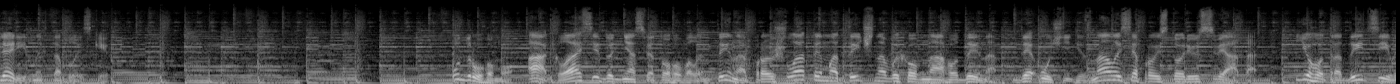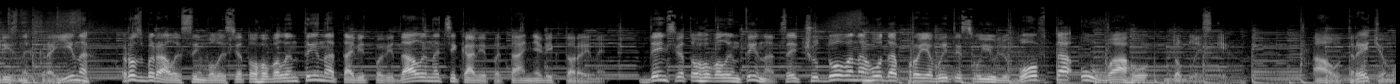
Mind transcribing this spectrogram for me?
для рідних та близьких. У другому А класі до Дня Святого Валентина пройшла тематична виховна година, де учні дізналися про історію свята, його традиції в різних країнах, розбирали символи святого Валентина та відповідали на цікаві питання вікторини. День Святого Валентина це чудова нагода проявити свою любов та увагу до близьких. А у третьому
